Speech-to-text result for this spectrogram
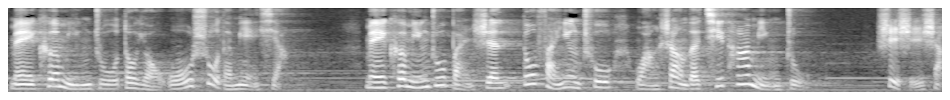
每颗明珠都有无数的面相，每颗明珠本身都反映出网上的其他明珠。事实上，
